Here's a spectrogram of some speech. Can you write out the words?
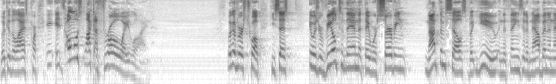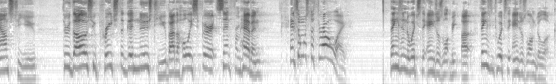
Look at the last part. It's almost like a throwaway line. Look at verse 12. He says, It was revealed to them that they were serving not themselves, but you and the things that have now been announced to you through those who preach the good news to you by the Holy Spirit sent from heaven. And it's almost a throwaway. Things into which the angels, uh, things into which the angels long to look.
